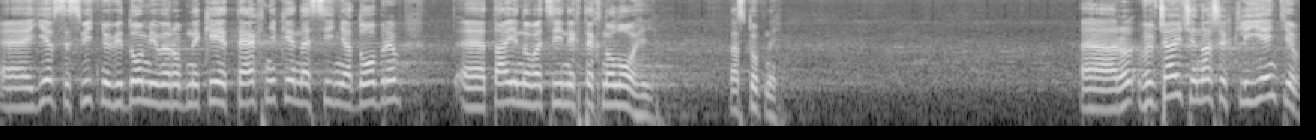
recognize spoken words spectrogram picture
е, є всесвітньо відомі виробники техніки, насіння добрив та інноваційних технологій. Наступний. Е, Вивчаючи наших клієнтів,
